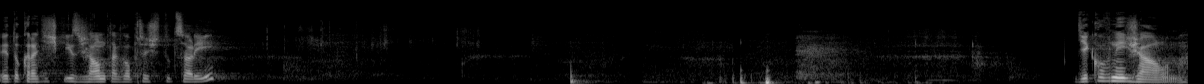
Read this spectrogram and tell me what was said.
Je to kratičký žalm, tak ho přečtu celý. Děkovný žalm.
